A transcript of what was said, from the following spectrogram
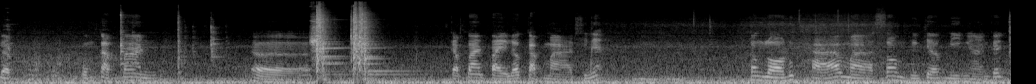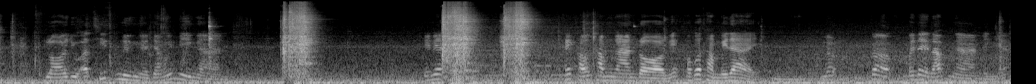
แบบผมกลับบ้าน เอ่อกลับบ้านไปแล้วกลับมาทีเนี้ยต้องรอลูกค้ามาซ่อมถึงจะมีงานก็ รออยู่อาทิตย์หนึ่งเนี่ยยังไม่มีงานทีเนี้ยให้เขาทำงานรอเนี้ยเขาก็ทำไม่ได้ แล้วก็ไม่ได้รับงานอย่างเงี้ย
